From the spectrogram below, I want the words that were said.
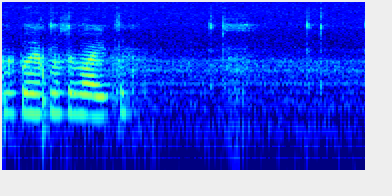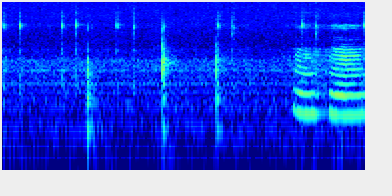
Або як називається. Угу.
